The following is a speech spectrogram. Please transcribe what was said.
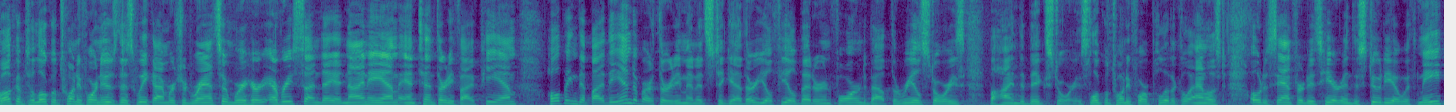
Welcome to Local 24 News this week. I'm Richard Ransom. We're here every Sunday at 9 a.m. and 10:35 p.m. hoping that by the end of our 30 minutes together, you'll feel better informed about the real stories behind the big stories. Local 24 political analyst Otis Sanford is here in the studio with me,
